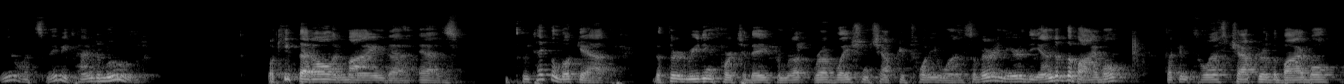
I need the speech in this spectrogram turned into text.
you know, it's maybe time to move. Well, keep that all in mind uh, as we take a look at the third reading for today from Re- Revelation chapter 21. So, very near the end of the Bible, second to last chapter of the Bible.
